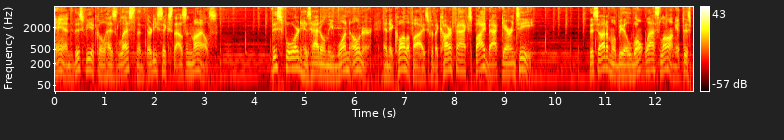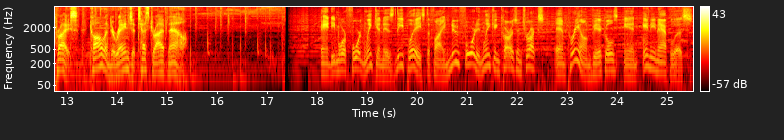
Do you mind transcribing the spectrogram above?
and this vehicle has less than 36,000 miles. This Ford has had only one owner and it qualifies for the Carfax buyback guarantee. This automobile won't last long at this price. Call and arrange a test drive now. Andy Mohr Ford Lincoln is the place to find new Ford and Lincoln cars and trucks and pre-owned vehicles in Indianapolis.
